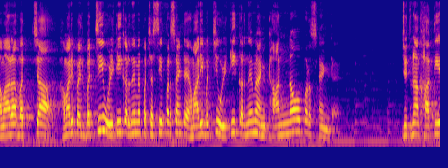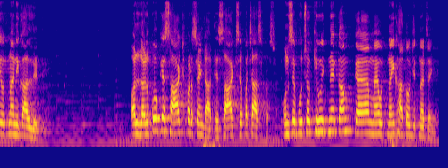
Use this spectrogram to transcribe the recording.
हमारा बच्चा, हमारी बच्ची उल्टी करने में पचासी परसेंट है, हमारी बच्ची उल्टी करने में अंठानवे परसेंट है। जितना खाती है, उतना निकाल देती और लड़कों के 60 परसेंट आते 60 से 50 परसेंट। उनसे पूछो, क्यों इतने कम? क्या मैं उतना ही खाता हूँ जितना चाहिए।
